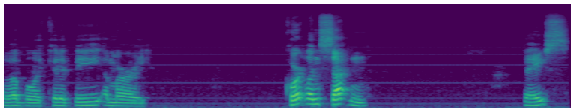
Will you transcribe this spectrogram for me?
Oh boy, could it be a Murray? Courtland Sutton. Base.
